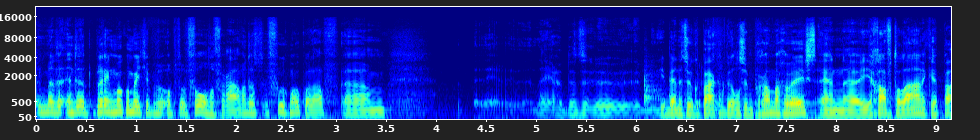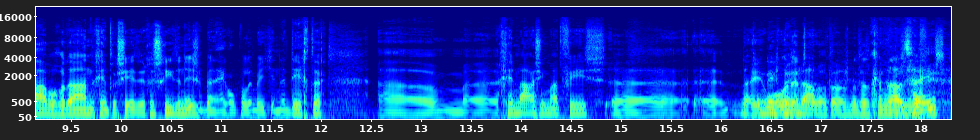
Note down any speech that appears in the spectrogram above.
dingen. en dat brengt me ook een beetje op, de volgende vraag, want dat vroeg me ook wel af. Ehm, eh, nee, dat, eh, je bent natuurlijk een paar keer bij ons in het programma geweest en eh, je gaf het al aan, ik heb Pabo gedaan, geïnteresseerd in geschiedenis, ik ben eigenlijk ook wel een beetje een dichter. Ehm, eh, gymnasiumadvies. eh, eh, nou, Ik heb niks mee het- gedaan hoor, trouwens met dat gymnasiumadvies. Daar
